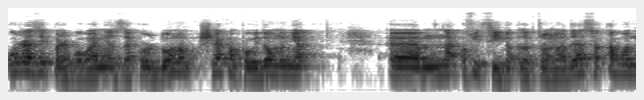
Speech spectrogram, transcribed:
У разі перебування за кордоном шляхом повідомлення е, на офіційну електронну адресу або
